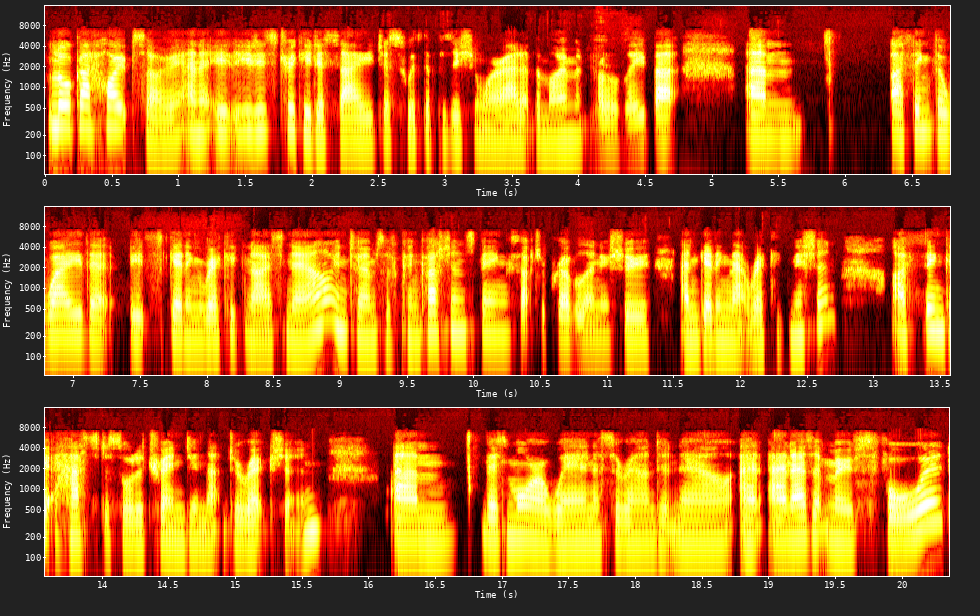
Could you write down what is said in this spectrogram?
Look, I hope so, and it, it is tricky to say just with the position we're at at the moment, probably. But um, I think the way that it's getting recognised now, in terms of concussions being such a prevalent issue and getting that recognition, I think it has to sort of trend in that direction. Um, there's more awareness around it now, and, and as it moves forward,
